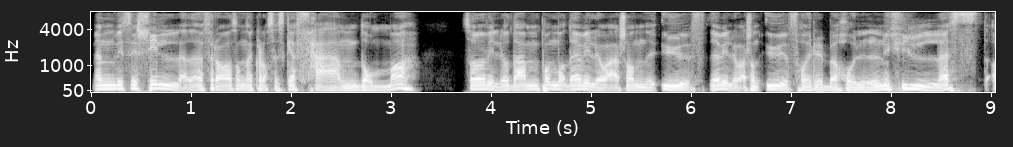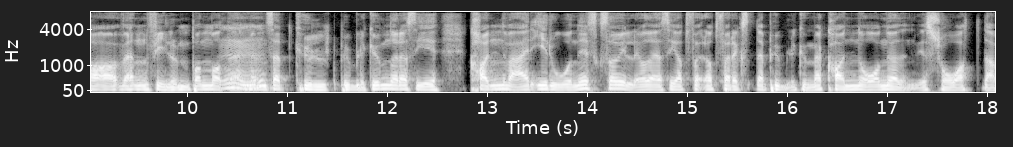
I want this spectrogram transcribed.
Men hvis vi skiller det fra sånne klassiske fandommer, så vil jo dem på en måte, det vil jo være sånn, uf, det vil jo være sånn uforbeholden hyllest av en film, på en måte. Mm. Mens et kultpublikum, når jeg sier kan være ironisk, så vil jo det si at for, at for det publikummet kan òg nødvendigvis se at de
